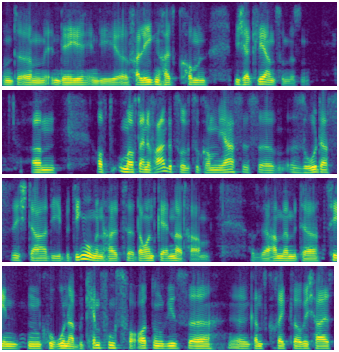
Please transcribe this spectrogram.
und ähm, in, die, in die äh, Verlegenheit kommen, mich erklären zu müssen. Ähm, auf, um auf deine Frage zurückzukommen, ja, es ist äh, so, dass sich da die Bedingungen halt äh, dauernd geändert haben. Also wir haben ja mit der zehnten Corona-Bekämpfungsverordnung, wie es äh, äh, ganz korrekt, glaube ich, heißt,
